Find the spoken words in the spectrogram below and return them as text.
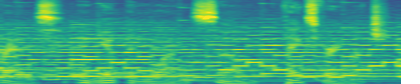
friends, and you've been one. So thanks very much.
